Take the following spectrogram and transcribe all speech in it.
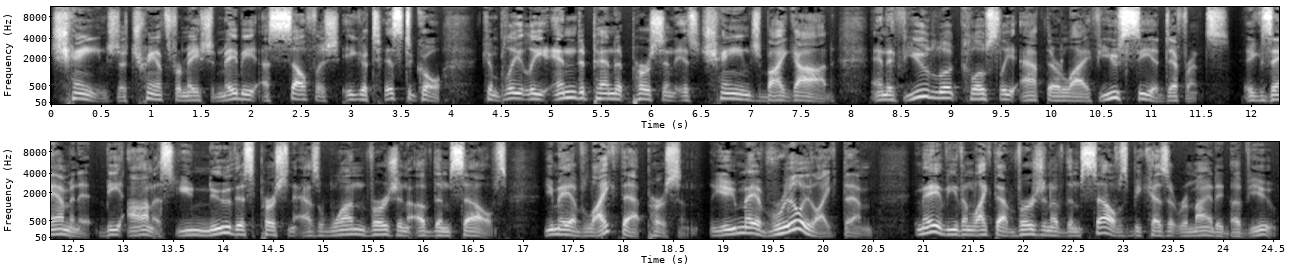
change, a transformation. Maybe a selfish, egotistical, completely independent person is changed by God. And if you look closely at their life, you see a difference. Examine it. Be honest. You knew this person as one version of themselves. You may have liked that person. You may have really liked them. You may have even liked that version of themselves because it reminded of you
